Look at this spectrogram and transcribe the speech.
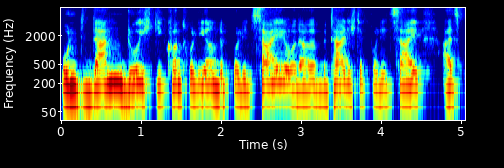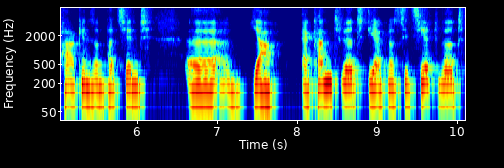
und dann durch die kontrollierende Polizei oder beteiligte Polizei als Parkinson-Patient äh, ja, erkannt wird, diagnostiziert wird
